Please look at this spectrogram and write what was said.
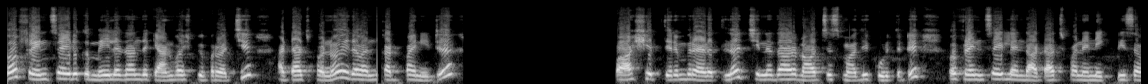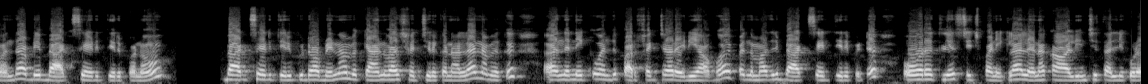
இப்போ ஃப்ரண்ட் சைடுக்கு மேலே தான் அந்த கேன்வாஷ் பேப்பர் வச்சு அட்டாச் பண்ணோம். இதை வந்து கட் பண்ணிட்டு பாஷேப் திரும்புகிற இடத்துல சின்னதாக நாச்சஸ் மாதிரி கொடுத்துட்டு இப்போ ஃப்ரண்ட் சைடில் இந்த அட்டாச் பண்ண நெக் பீஸை வந்து அப்படியே பேக் சைடு திருப்பணும். பேக் சைடு திருப்பிட்டோம் அப்படின்னா நம்ம கேன்வாஷ் வச்சிருக்கனால நமக்கு அந்த நெக் வந்து பர்ஃபெக்டாக ரெடி ஆகும். இப்போ இந்த மாதிரி பேக் சைடு திருப்பிட்டு ஓரத்துலேயும் ஸ்டிச் பண்ணிக்கலாம். இல்லைன்னா கால் இன்ச்சு தள்ளி கூட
